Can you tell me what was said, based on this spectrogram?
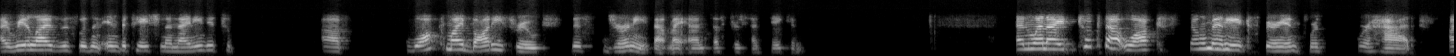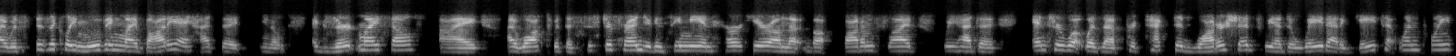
I realized this was an invitation and I needed to uh, walk my body through this journey that my ancestors had taken. And when I took that walk, so many experiences were, were had. I was physically moving my body. I had to, you know, exert myself. I I walked with a sister friend. You can see me and her here on the bottom slide. We had to enter what was a protected watershed. So we had to wait at a gate at one point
